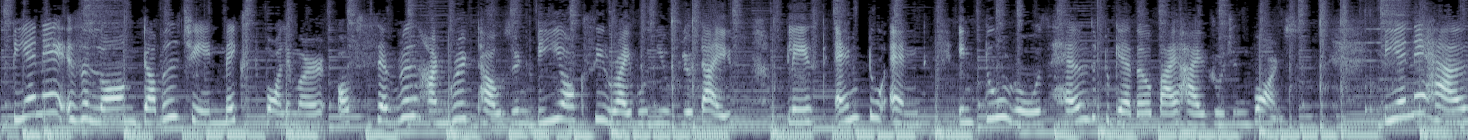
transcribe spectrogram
DNA is a long double-chain mixed polymer of several hundred thousand deoxyribonucleotides placed end-to-end in two rows held together by hydrogen bonds. DNA has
